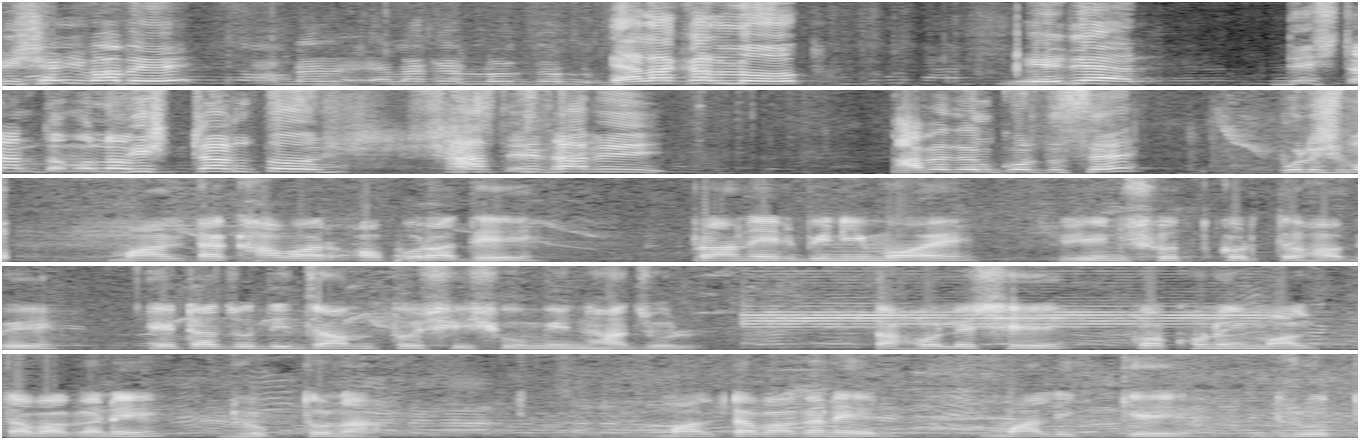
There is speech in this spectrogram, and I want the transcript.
বিশেষভাবে এলাকার লোকজন এলাকার লোক এটার দৃষ্টান্তমূলক দৃষ্টান্ত শাস্তির দাবি আবেদন করতেছে পুলিশ মালটা খাওয়ার অপরাধে প্রাণের বিনিময়ে ঋণ শোধ করতে হবে এটা যদি জানতো শিশু মিনহাজুল। তাহলে সে কখনোই মাল্টা বাগানে ঢুকতো না। মাল্টা বাগানের মালিককে দ্রুত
